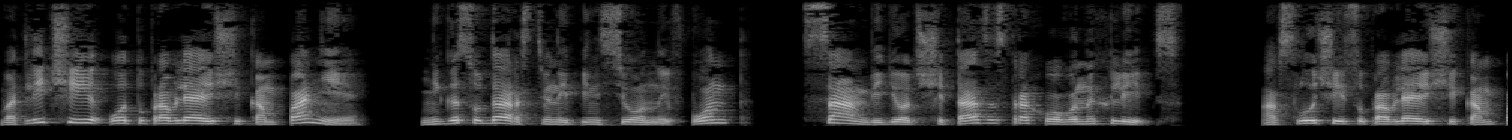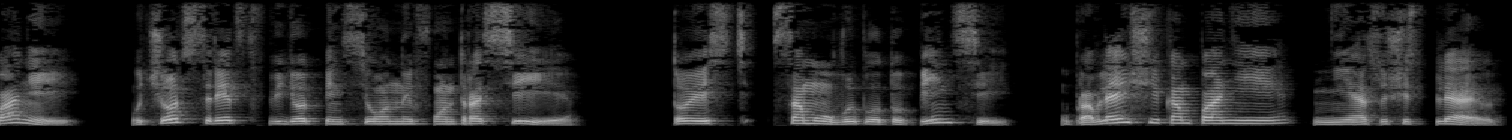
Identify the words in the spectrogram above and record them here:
В отличие от управляющей компании, негосударственный пенсионный фонд сам ведет счета застрахованных лиц, а в случае с управляющей компанией учет средств ведет Пенсионный фонд России, то есть саму выплату пенсий управляющие компании не осуществляют.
